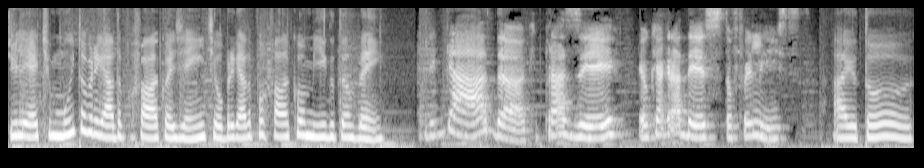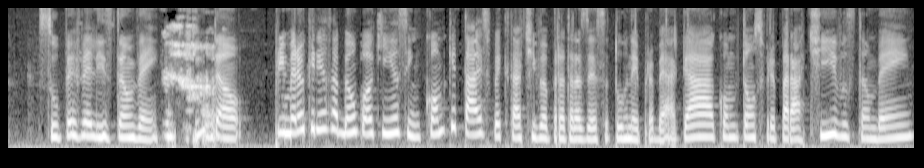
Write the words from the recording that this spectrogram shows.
Juliette, muito obrigada por falar com a gente. Obrigada por falar comigo também. Obrigada, que prazer. Eu que agradeço, estou feliz. Ai, eu tô super feliz também. Então, primeiro eu queria saber um pouquinho assim, como que tá a expectativa para trazer essa turnê para BH, como estão os preparativos também?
